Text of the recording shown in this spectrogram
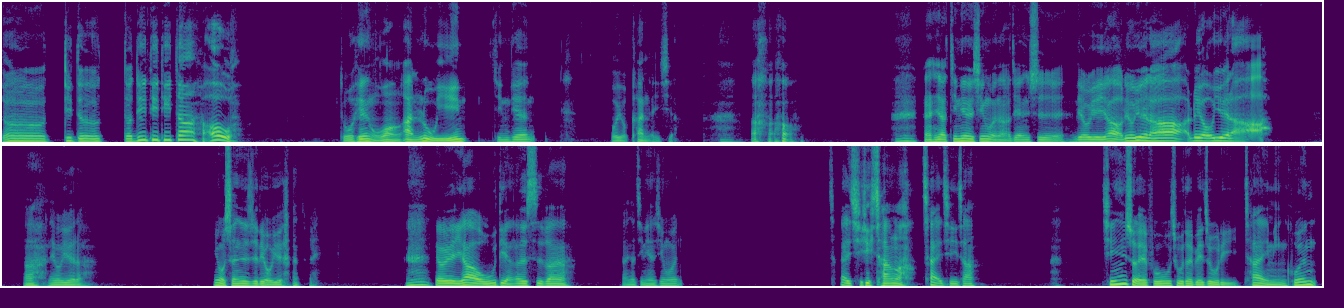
哒滴哒哒滴滴滴哒哦！昨天我忘按录影，今天我有看了一下啊，看一下今天的新闻啊，今天是六月一号，六月啦，六月啦，啊，六月了，因为我生日是六月，对，六月一号五点二十四分啊。看一下今天的新闻，蔡其昌啊，蔡其昌，清水服务处特别助理蔡明坤，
